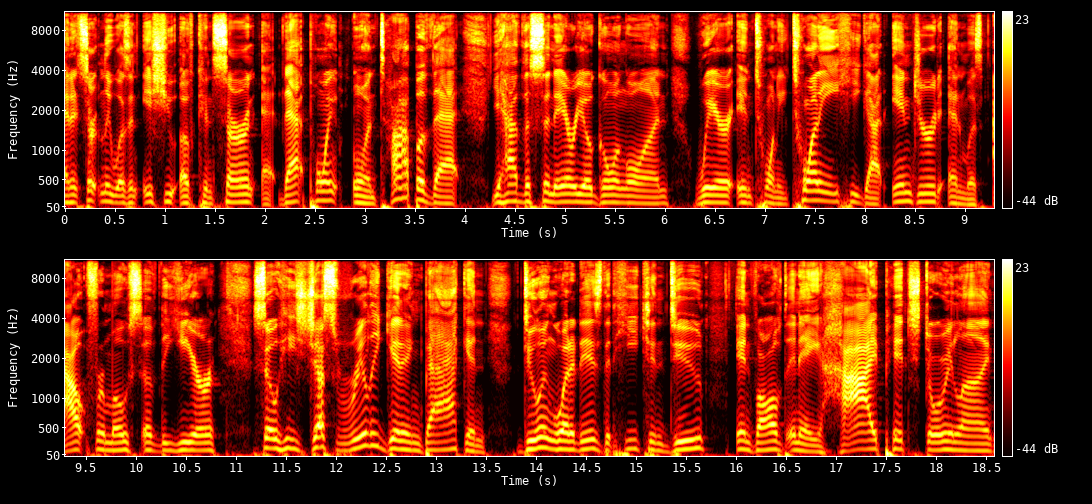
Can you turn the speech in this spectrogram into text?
and it certainly was an issue of concern at that point. On top of that, you have the scenario going on where in 2020 he got injured and was out for most of the year. So he's just really getting back and doing what it is that he can do involved in a high pitched storyline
